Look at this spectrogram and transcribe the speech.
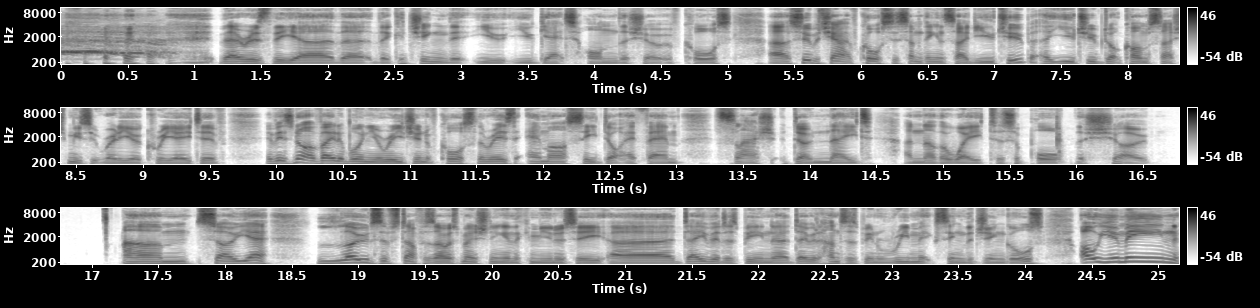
there is the uh, the the kaching that you you get on the show, of course. Uh, Super chat, of course, is something inside YouTube at youtube.com slash music radio creative. If it's not available in your region, of course, there is mrc.fm slash donate, another way to support the show. Um, so yeah, loads of stuff as I was mentioning in the community. Uh, David has been uh, David Hunter's been remixing the jingles. Oh, you mean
